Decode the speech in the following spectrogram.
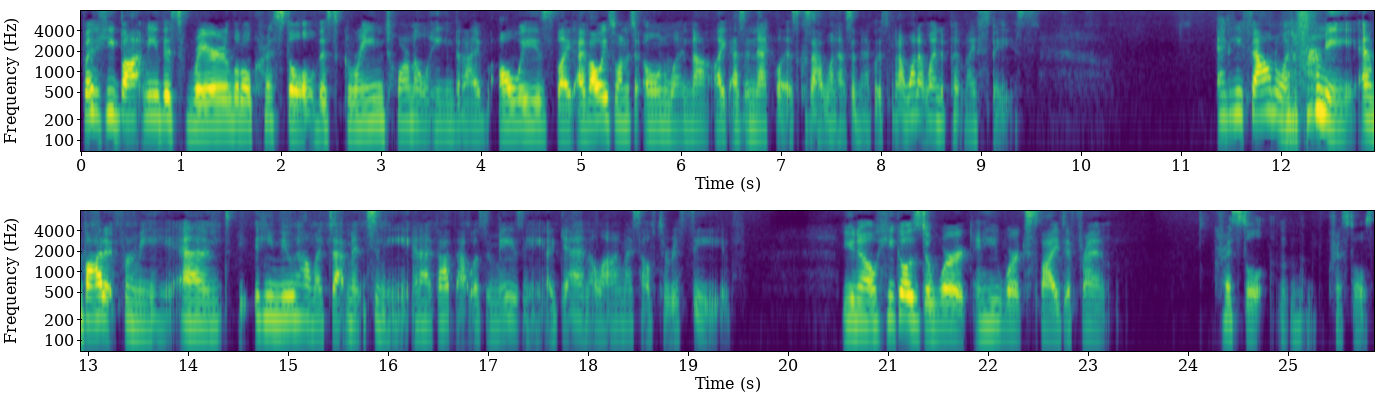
but he bought me this rare little crystal, this green tourmaline that I've always like I've always wanted to own one, not like as a necklace because I want it as a necklace, but I wanted one to put my space. and he found one for me and bought it for me and he knew how much that meant to me and i thought that was amazing again allowing myself to receive you know he goes to work and he works by different crystal mm, mm, crystals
